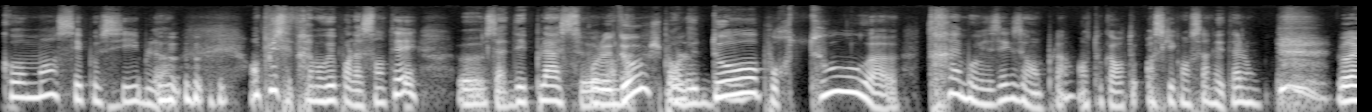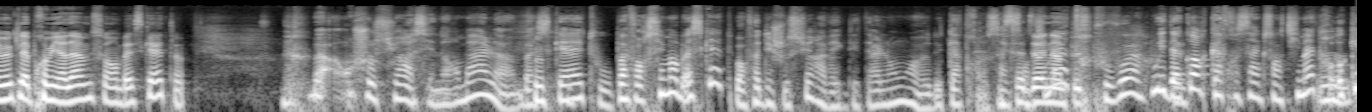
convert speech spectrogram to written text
comment c'est possible? En plus, c'est très mauvais pour la santé. Euh, ça déplace. Pour le enfin, dos, je Pour pense. le dos, pour tout. euh, très mauvais exemple, hein, en tout cas en, tout- en ce qui concerne les talons. Il vaudrait mieux que la première dame soit en basket. Bah, en chaussures assez normales, basket ou pas forcément basket, mais enfin des chaussures avec des talons euh, de 4-5 cm. Ça donne un peu de pouvoir. Oui, d'accord, 4-5 cm, Mm. ok.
